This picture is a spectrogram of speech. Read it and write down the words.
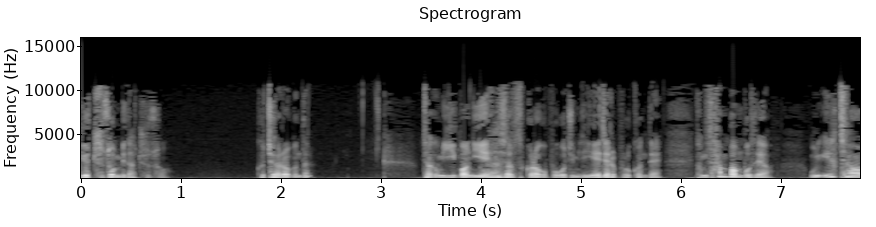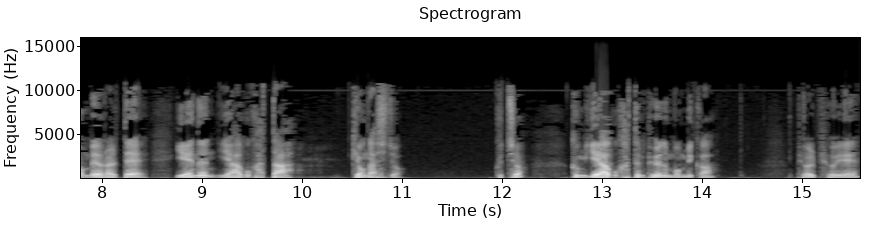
거 주소입니다. 주소. 그쵸 여러분들? 자 그럼 2번 이해하셨을 거라고 보고 지금 이제 예제를 볼 건데 그럼 3번 보세요. 우리 1차원 배열할 때 얘는 얘하고 같다. 기억나시죠? 그쵸? 그럼 얘하고 같은 표현은 뭡니까? 별표에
